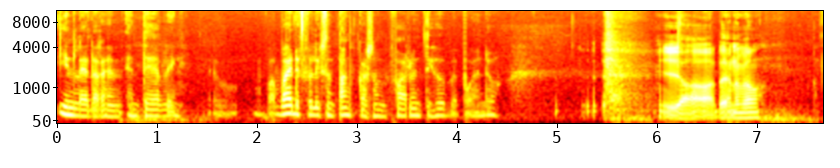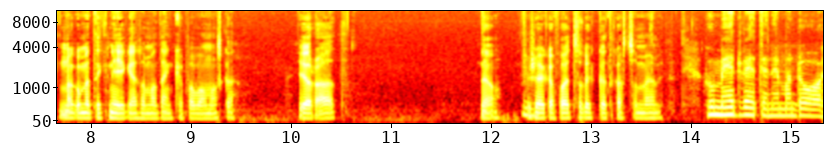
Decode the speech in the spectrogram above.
inleder en, en tävling? Va, vad är det för liksom tankar som far runt i huvudet på en då? Ja, det är nog väl något med tekniken som man tänker på vad man ska göra. Att ja, försöka få ett så lyckat kast som möjligt. Hur medveten är man då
